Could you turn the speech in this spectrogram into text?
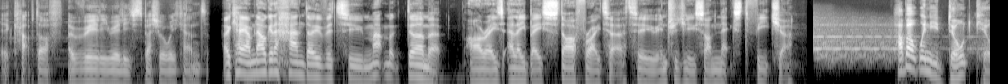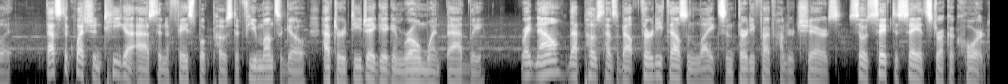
It capped off a really, really special weekend. Okay, I'm now going to hand over to Matt McDermott, RA's LA based staff writer, to introduce our next feature. How about when you don't kill it? That's the question Tiga asked in a Facebook post a few months ago after a DJ gig in Rome went badly. Right now, that post has about 30,000 likes and 3,500 shares, so it's safe to say it struck a chord.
